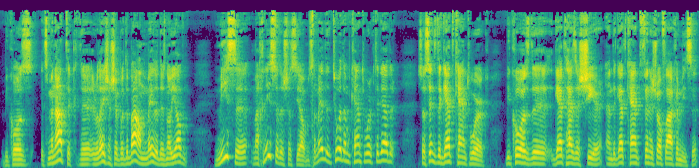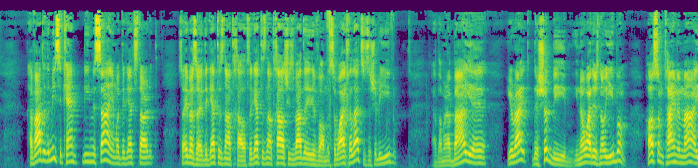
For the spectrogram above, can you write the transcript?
because it's menatic the relationship with the baal. Maybe there's no yavam. Misa machnisa l'shos yavam. So maybe the two of them can't work together. So since the get can't work because the get has a shear and the get can't finish off lacher misa, avada the misa can't be messiah what the get started. So Ibazoi, the get is not chal. If the get is not chal, she's vada yivam. So why chaletzis? It should be yibum. Adamar Abaye, you're right. There should be yibum. You know why there's no yibum? Hasam time in my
